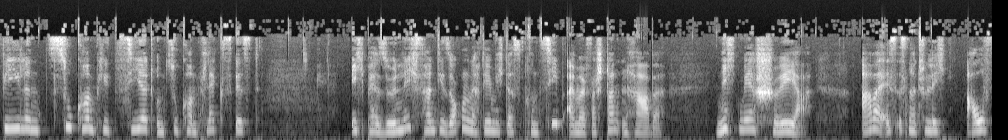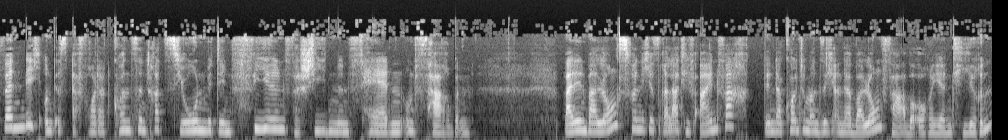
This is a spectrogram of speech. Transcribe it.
vielen zu kompliziert und zu komplex ist. Ich persönlich fand die Socken, nachdem ich das Prinzip einmal verstanden habe, nicht mehr schwer. Aber es ist natürlich aufwendig und es erfordert Konzentration mit den vielen verschiedenen Fäden und Farben. Bei den Ballons fand ich es relativ einfach, denn da konnte man sich an der Ballonfarbe orientieren.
